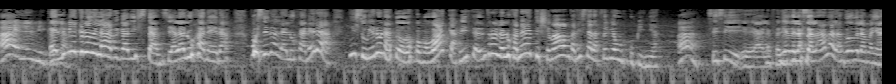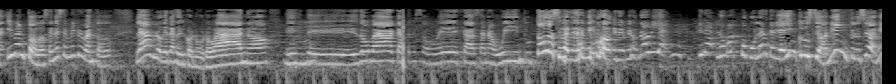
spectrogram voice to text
Ah, en el micro. El claro. micro de larga distancia, la lujanera. Pusieron la lujanera y subieron a todos como vacas, ¿viste? Dentro de la lujanera te llevaban, parece, a la feria Urcupiña. Ah, Sí, sí, eh, a la feria de la salada a las 2 de la mañana. Iban todos, en ese micro iban todos. Las blogueras del conurbano, este, dos vacas, tres ovejas, Ana Wintour, todos iban en el mismo, en el mismo. No había, era lo más popular que había. Inclusión, inclusión, el-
